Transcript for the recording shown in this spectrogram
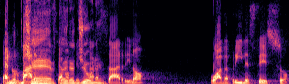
È normale Certo, hai ragione. a Sarri, no? O ad aprile stesso.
